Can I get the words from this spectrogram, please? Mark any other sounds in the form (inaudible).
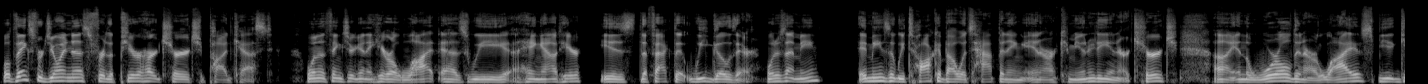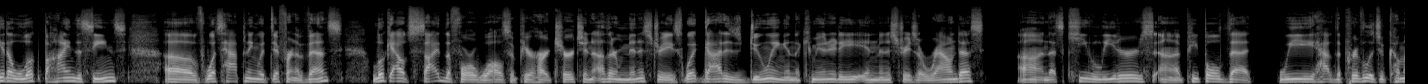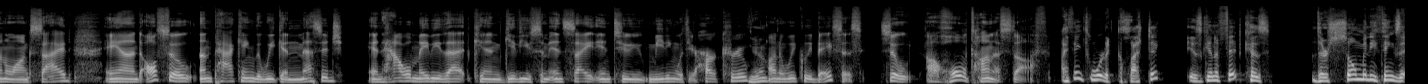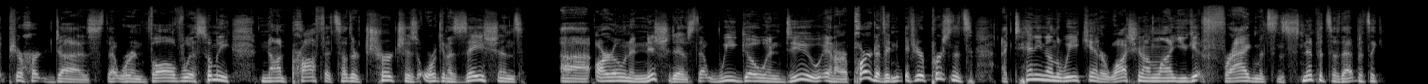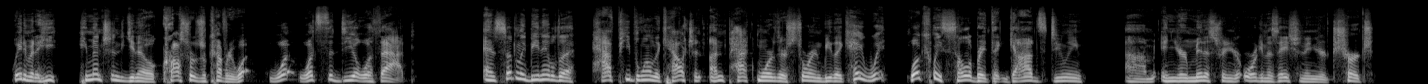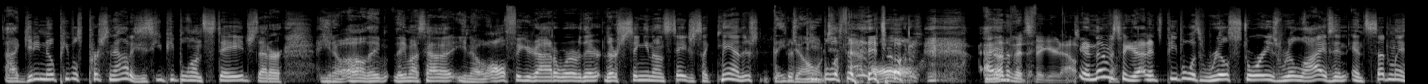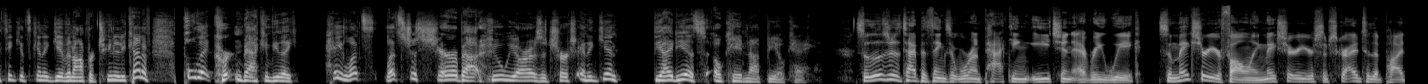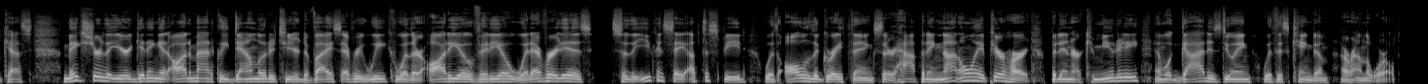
Well, thanks for joining us for the Pure Heart Church podcast. One of the things you're going to hear a lot as we hang out here is the fact that we go there. What does that mean? It means that we talk about what's happening in our community, in our church, uh, in the world, in our lives. You get a look behind the scenes of what's happening with different events. Look outside the four walls of Pure Heart Church and other ministries, what God is doing in the community, in ministries around us. Uh, and that's key leaders, uh, people that we have the privilege of coming alongside and also unpacking the weekend message and how maybe that can give you some insight into meeting with your heart crew yeah. on a weekly basis. So, a whole ton of stuff. I think the word eclectic is going to fit because there's so many things that Pure Heart does that we're involved with, so many nonprofits, other churches, organizations, uh, our own initiatives that we go and do and are a part of. And if you're a person that's attending on the weekend or watching online, you get fragments and snippets of that. But it's like, wait a minute, he he mentioned, you know, Crossroads Recovery. What what what's the deal with that? And suddenly being able to have people on the couch and unpack more of their story and be like, hey, wait, what can we celebrate that God's doing um, in your ministry, in your organization, in your church uh, getting to know people's personalities. You see people on stage that are, you know, oh, they they must have it, you know, all figured out or wherever they're they're singing on stage. It's like, man, there's they there's don't people (laughs) they all. Don't. None and, of it's figured out. And none of it's figured out. And it's people with real stories, real lives, and and suddenly I think it's going to give an opportunity to kind of pull that curtain back and be like, hey, let's let's just share about who we are as a church. And again, the idea is okay to not be okay. So, those are the type of things that we're unpacking each and every week. So, make sure you're following, make sure you're subscribed to the podcast, make sure that you're getting it automatically downloaded to your device every week, whether audio, video, whatever it is, so that you can stay up to speed with all of the great things that are happening not only at Pure Heart, but in our community and what God is doing with his kingdom around the world.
